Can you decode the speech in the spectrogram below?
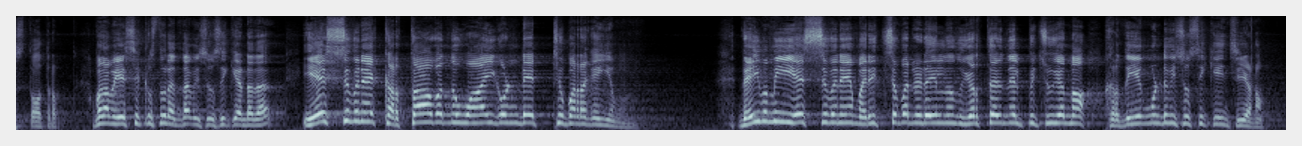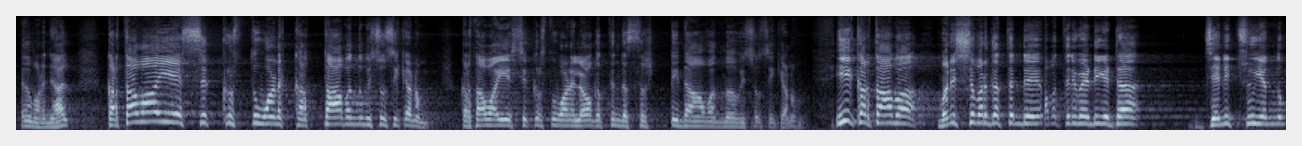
സ്തോത്രം. അപ്പോൾ നാം യേശു ക്രിസ്തുവിൽ എന്താ വിശ്വസിക്കേണ്ടത്? യേശുവിനെ കർത്താവെന്ന് വായികൊണ്ടേറ്റു പറയുകയും ദൈവം ഈ യേശുവിനെ മരിച്ചവരുടെ ഇടയിൽ നിന്ന് ഉയർത്തെഴുന്നേൽപ്പിച്ചു എന്ന ഹൃദയം കൊണ്ട് വിശ്വസിക്കുകയും ചെയ്യണം എന്ന് പറഞ്ഞാൽ കർത്താവായ യേശു ക്രിസ്തുവാണ് കർത്താവെന്ന് വിശ്വസിക്കണം. കർത്താവായ യേശു ക്രിസ്തുവാണ് ലോകത്തിന്റെ സൃഷ്ടിതാവെന്ന് വിശ്വസിക്കണം. ഈ കർത്താവ് മനുഷ്യവർഗത്തിന്റെ പാപത്തിന് വേണ്ടിയിട്ട് ജനിച്ചു എന്നും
